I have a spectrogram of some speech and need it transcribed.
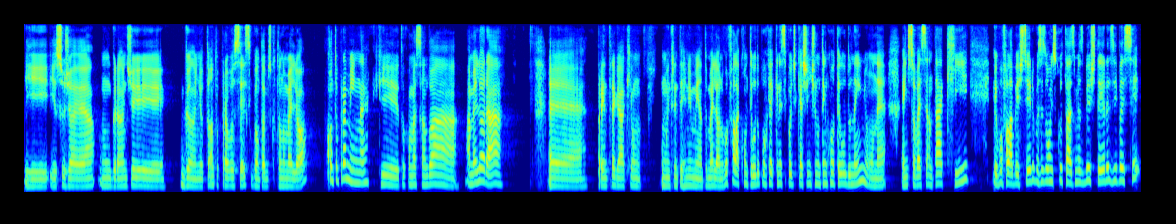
E isso já é um grande ganho, tanto para vocês que vão estar tá me escutando melhor, quanto para mim, né? Que estou começando a, a melhorar. É, para entregar aqui um, um entretenimento melhor. Não vou falar conteúdo porque aqui nesse podcast a gente não tem conteúdo nenhum, né? A gente só vai sentar aqui, eu vou falar besteira e vocês vão escutar as minhas besteiras e vai ser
